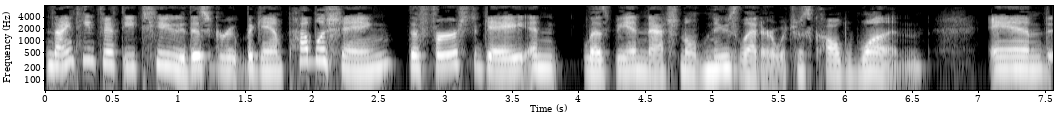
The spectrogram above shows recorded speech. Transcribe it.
1952, this group began publishing the first gay and lesbian national newsletter, which was called One. And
